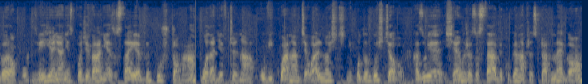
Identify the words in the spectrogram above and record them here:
roku. Z więzienia niespodziewanie zostaje wypuszczona młoda dziewczyna uwikłana w działalność niepodległościową. Okazuje się, że została wykupiona przez czarnego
